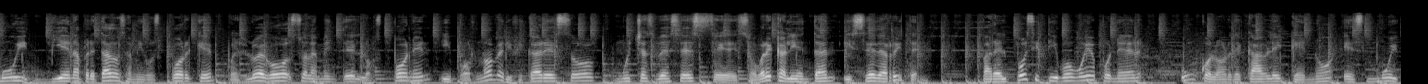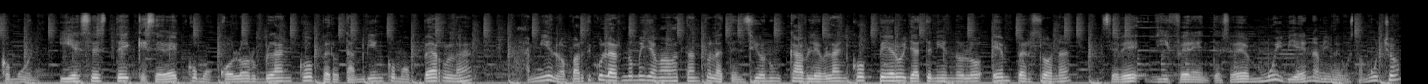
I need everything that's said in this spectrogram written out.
muy bien apretados amigos, porque pues luego solamente los ponen y por no verificar eso muchas veces se sobrecalientan y se derriten. Para el positivo voy a poner un color de cable que no es muy común y es este que se ve como color blanco pero también como perla a mí en lo particular no me llamaba tanto la atención un cable blanco, pero ya teniéndolo en persona se ve diferente, se ve muy bien, a mí me gusta mucho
